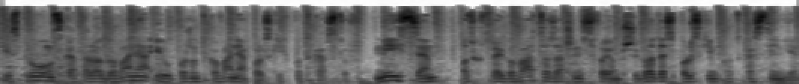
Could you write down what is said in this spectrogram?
jest próbą skatalogowania i uporządkowania polskich podcastów. Miejscem, od którego warto zacząć swoją przygodę z polskim podcastingiem.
